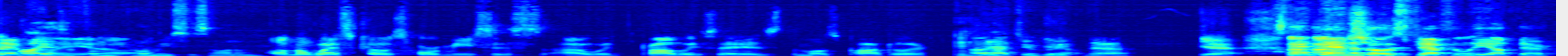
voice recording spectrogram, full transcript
man, probably has a definitely, uh, Hormesis on him. On the West Coast, Hormesis, I would probably say is the most popular. I would have to agree. Yeah. Yeah, I- I Sandana was- though is definitely up there.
